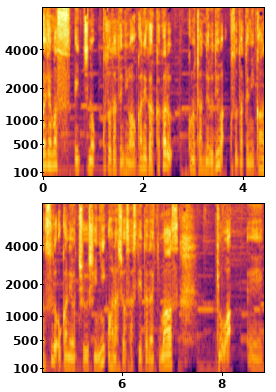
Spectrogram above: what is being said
おはようございます。H の子育てにはお金がかかる。このチャンネルでは子育てに関するお金を中心にお話をさせていただきます。今日は、えー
